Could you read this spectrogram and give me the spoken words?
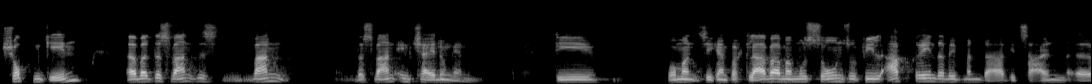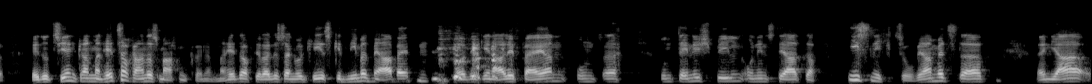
shoppen gehen. Aber das waren, das waren, das waren Entscheidungen, die, wo man sich einfach klar war, man muss so und so viel abdrehen, damit man da die Zahlen äh, reduzieren kann. Man hätte es auch anders machen können. Man hätte auch die Leute sagen, okay, es geht niemand mehr arbeiten, aber wir gehen alle feiern und, äh, und Tennis spielen und ins Theater. Ist nicht so. Wir haben jetzt äh, ein Jahr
